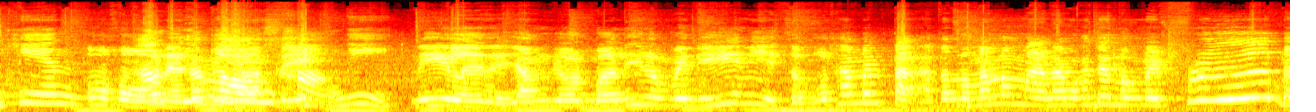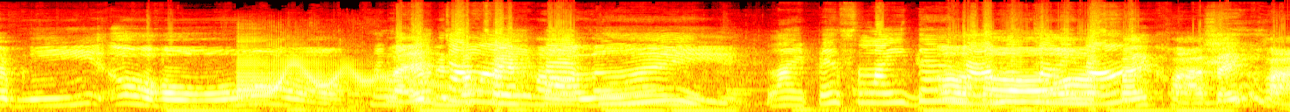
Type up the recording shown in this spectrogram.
พี่เคนโอ้โหเราไหนขึ้ต้นองไปรอโยนสิ ของดินี่เลยเดี๋ยวยองโยนเบอร์รี่ลงไปดีนี่ สมมติถ้ามันตัดอัตโนมัติลงมานะมันก็จะลงไปฟรื้ดแบบนี้ โอ้โหไหลเป็นรถไฟเหอเลยไหลเป็นสไลเดอร์โอ้น้ำโหลงมาเลยเนาะซ้ายขวาซ้ายขวา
